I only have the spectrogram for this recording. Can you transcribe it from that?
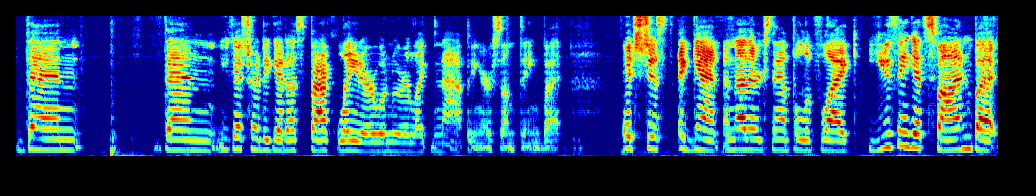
Then, then you guys tried to get us back later when we were like napping or something, but it's just again another example of like you think it's fun, but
